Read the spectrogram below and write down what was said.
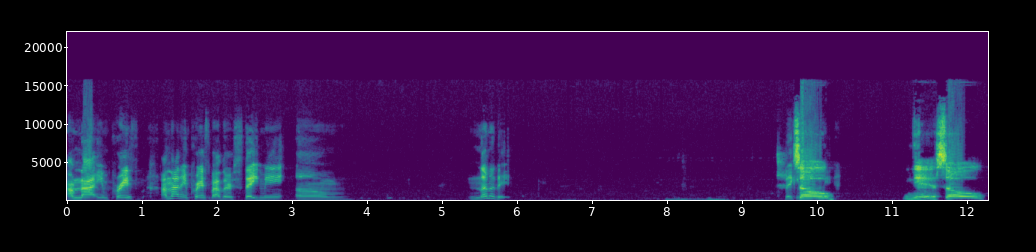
I'm not impressed. I'm not impressed by their statement. Um, none of that. They So, yeah. So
